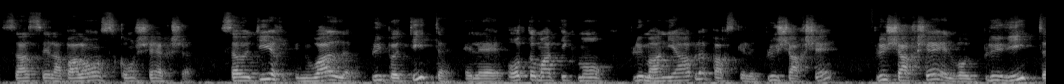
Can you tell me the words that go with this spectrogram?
ça, c'est la balance qu'on cherche. Ça veut dire une voile plus petite, elle est automatiquement plus maniable parce qu'elle est plus chargée. Plus chargée, elle vole plus vite.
